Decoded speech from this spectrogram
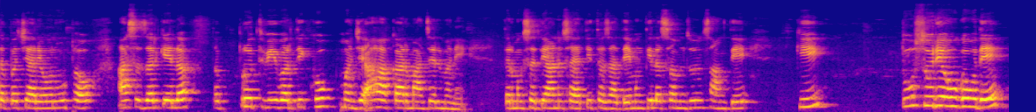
तपश्चर्यावरून उठव. असं जर केलं तर पृथ्वीवरती खूप म्हणजे हाहाकार माजेल म्हणे. तर मग सती अनुसया तिथं जाते. मग तिला समजून सांगते की तू सूर्य उगवू दे.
